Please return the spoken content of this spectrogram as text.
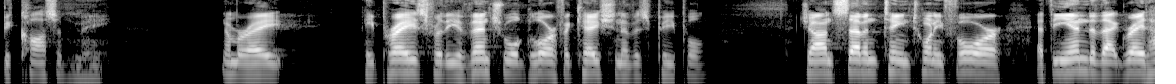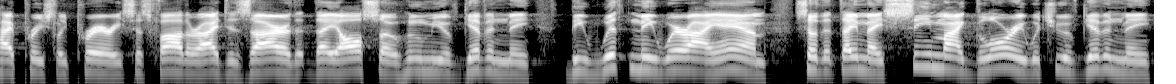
because of me. Number eight, he prays for the eventual glorification of his people. John 17, 24, at the end of that great high priestly prayer, he says, Father, I desire that they also, whom you have given me, be with me where I am, so that they may see my glory which you have given me,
